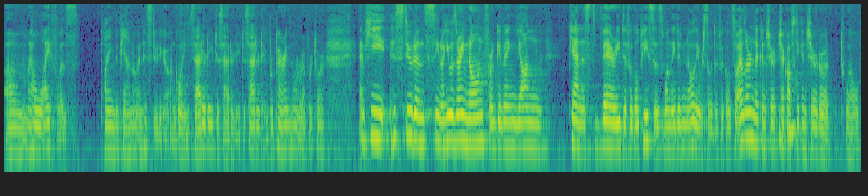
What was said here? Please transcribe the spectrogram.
Um, my whole life was playing the piano in his studio and going Saturday to Saturday to Saturday and preparing more repertoire. And he, his students, you know, he was very known for giving young pianists very difficult pieces when they didn't know they were so difficult. So I learned the concer- mm-hmm. Tchaikovsky concerto at 12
